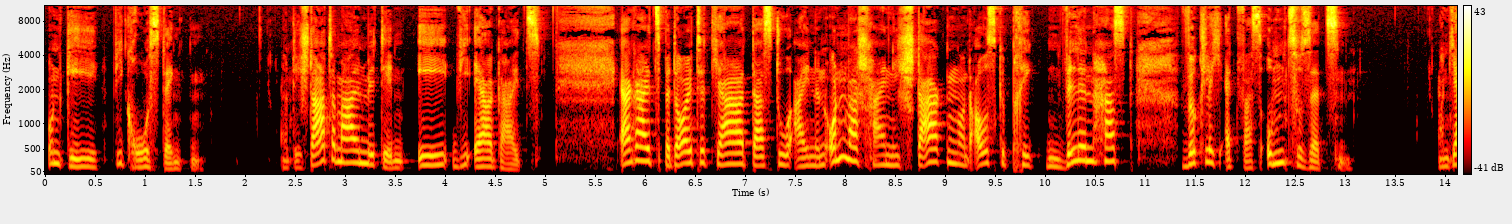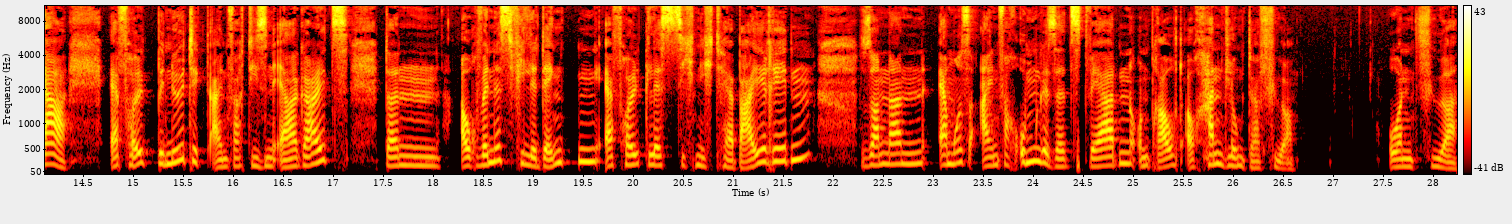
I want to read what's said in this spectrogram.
und G wie Großdenken. Und ich starte mal mit dem E wie Ehrgeiz. Ehrgeiz bedeutet ja, dass du einen unwahrscheinlich starken und ausgeprägten Willen hast, wirklich etwas umzusetzen. Und ja, Erfolg benötigt einfach diesen Ehrgeiz, denn auch wenn es viele denken, Erfolg lässt sich nicht herbeireden, sondern er muss einfach umgesetzt werden und braucht auch Handlung dafür. Und für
